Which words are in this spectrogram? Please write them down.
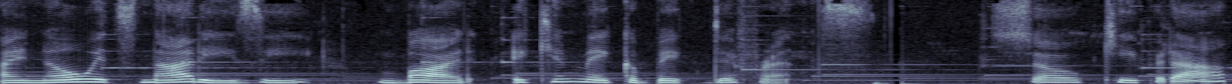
I know it's not easy, but it can make a big difference. So keep it up.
